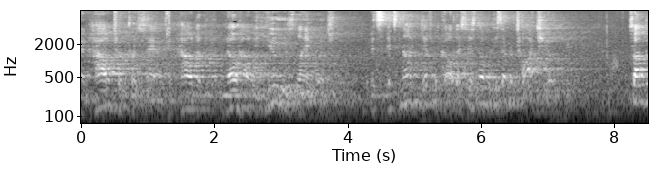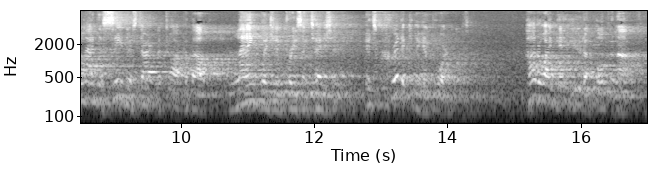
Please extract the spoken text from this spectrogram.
and how to present and how to know how to use language. It's, it's not difficult. It's just nobody's ever taught you. So I'm glad to see they're starting to talk about language in presentation. It's critically important. How do I get you to open up?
